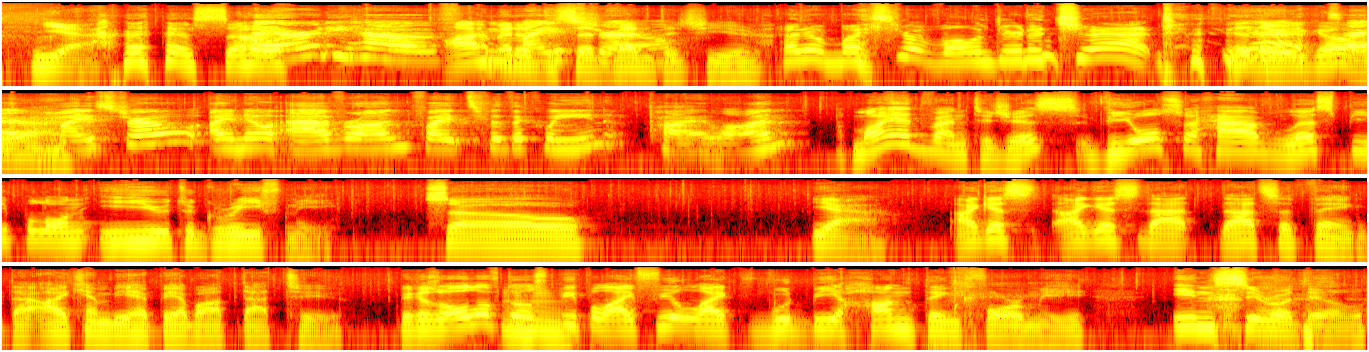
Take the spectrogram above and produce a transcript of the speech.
Yeah. so I already have I'm at a disadvantage here. I know Maestro volunteered in chat. Yeah, there you go. So I yeah. have Maestro. I know Avron fights for the Queen. Pylon. My advantage is we also have less people on EU to grief me. So yeah, I guess I guess that that's a thing that I can be happy about that too. Because all of those mm-hmm. people I feel like would be hunting for me in Cyrodiil,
